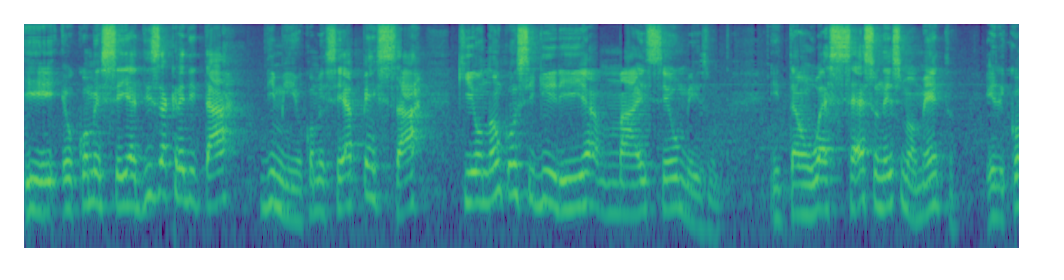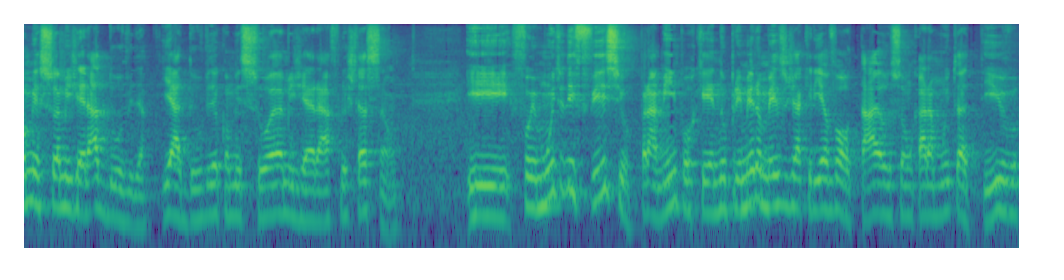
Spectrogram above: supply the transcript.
E eu comecei a desacreditar de mim, eu comecei a pensar que eu não conseguiria mais ser o mesmo. Então, o excesso nesse momento ele começou a me gerar dúvida e a dúvida começou a me gerar frustração. E foi muito difícil para mim, porque no primeiro mês eu já queria voltar, eu sou um cara muito ativo.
